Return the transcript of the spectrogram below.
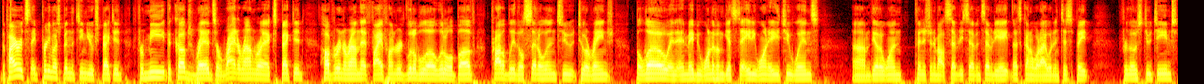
the Pirates, they've pretty much been the team you expected. For me, the Cubs Reds are right around where I expected hovering around that 500, little below, little above. Probably they'll settle into to a range below, and, and maybe one of them gets to 81, 82 wins. Um, the other one finishing about 77, 78. That's kind of what I would anticipate for those two teams.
